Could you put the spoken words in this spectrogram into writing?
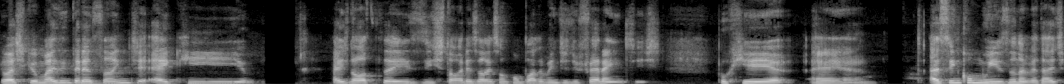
Eu acho que o mais interessante é que as nossas histórias elas são completamente diferentes. Porque, é, assim como Isa, na verdade,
